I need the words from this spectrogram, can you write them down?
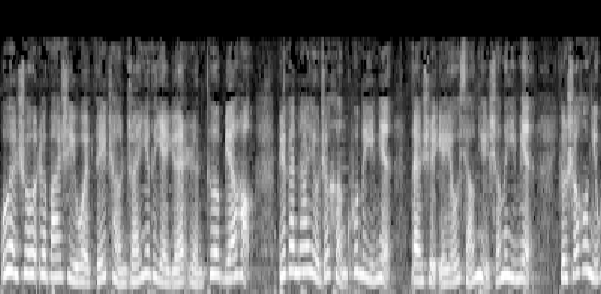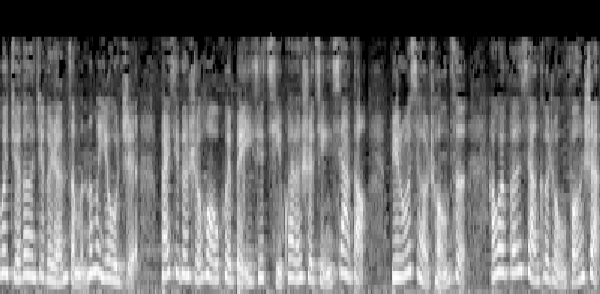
吴磊说，热巴是一位非常专业的演员，人特别好。别看她有着很酷的一面，但是也有小女生的一面。有时候你会觉得这个人怎么那么幼稚？拍戏的时候会被一些奇怪的事情吓到，比如小虫子，还会分享各种风扇，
